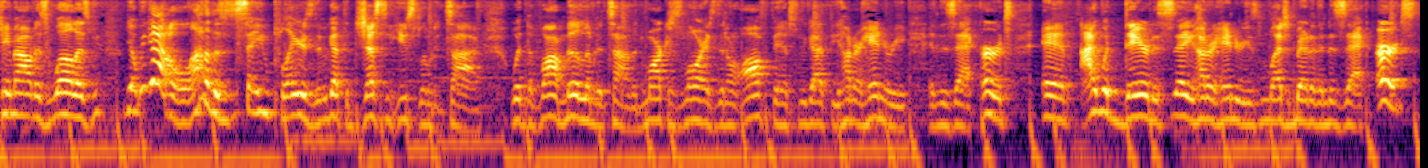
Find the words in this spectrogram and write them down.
came out as well as we, yeah, we got a lot of the same players. We got the Justin Houston limited time with the Von Miller limited time, the Marcus Lawrence. Then on offense, we got the Hunter Henry and the Zach Ertz. And I would dare to say Hunter Henry is much better than the Zach Ertz.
